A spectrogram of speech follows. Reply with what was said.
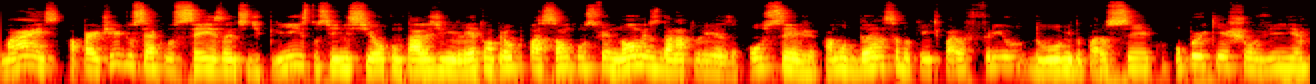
Mas a partir do século 6 a.C., se iniciou com Tales de Mileto uma preocupação com os fenômenos da natureza, ou seja, a mudança do quente para o frio, do úmido para o seco, o porquê chovia,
